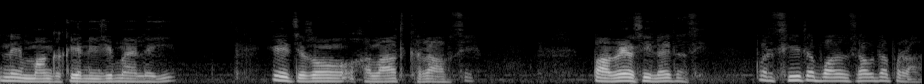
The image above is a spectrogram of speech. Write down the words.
ਨਹੀਂ ਮੰਗ ਕੇ ਨਹੀਂ ਜੀ ਮੈਂ ਲਈ। ਇਹ ਜਦੋਂ ਹਾਲਾਤ ਖਰਾਬ ਸੀ ਭਾਵੇਂ ਅਸੀਂ ਲੈਦਾ ਸੀ ਪਰ ਸੀ ਤਾਂ ਬਾਦਲ ਸਾਹਿਬ ਦਾ ਭਰਾ।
